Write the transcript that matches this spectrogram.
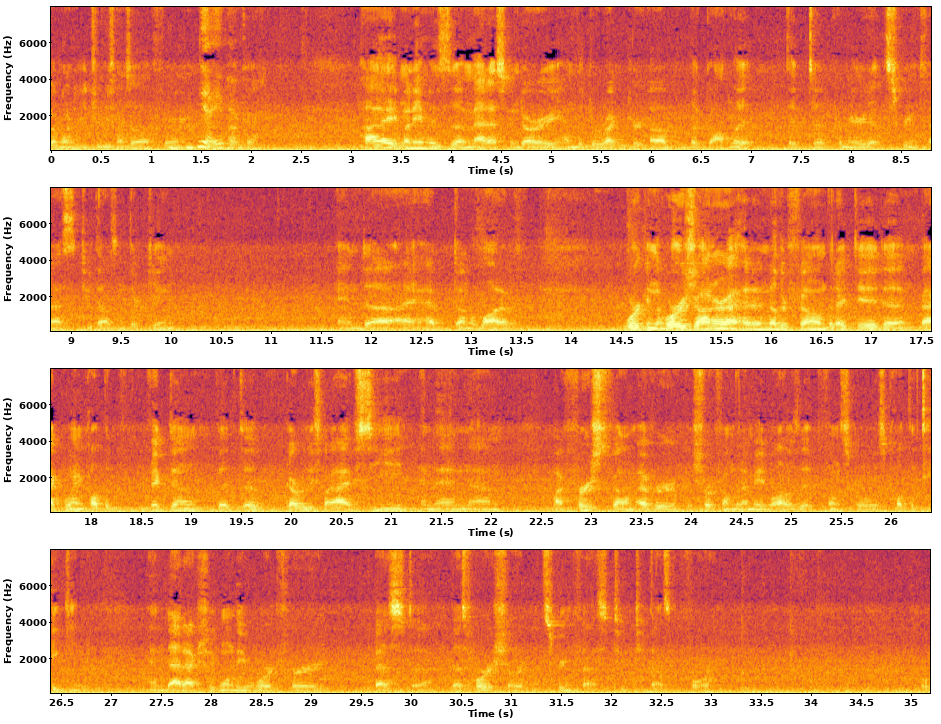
I want to introduce myself? Or? Yeah, you can. Okay. Hi, my name is uh, Matt Eskandari. I'm the director of The Gauntlet that uh, premiered at Screamfest 2013. And uh, I have done a lot of work in the horror genre. I had another film that I did uh, back when called The Victim that uh, got released by IFC. And then um, my first film ever, a short film that I made while I was at film school, was called The Taking. And that actually won the award for best uh, best horror short at Screamfest 2004. Cool.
